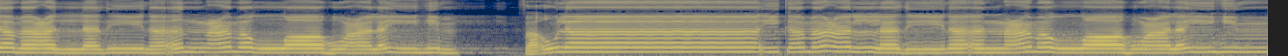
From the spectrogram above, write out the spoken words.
مع الذين انعم الله عليهم فاولئك مع الذين انعم الله عليهم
